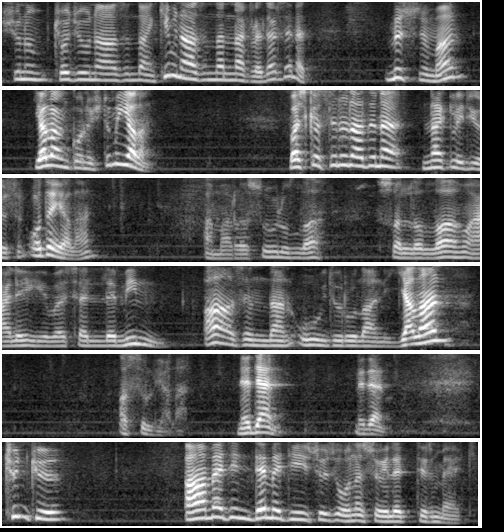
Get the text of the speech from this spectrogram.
şunun çocuğun ağzından, kimin ağzından nakledersen et. Müslüman yalan konuştu mu yalan. Başkasının adına naklediyorsun. O da yalan. Ama Resulullah sallallahu aleyhi ve sellemin ağzından uydurulan yalan asıl yalan. Neden? Neden? Çünkü Ahmet'in demediği sözü ona söylettirmek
